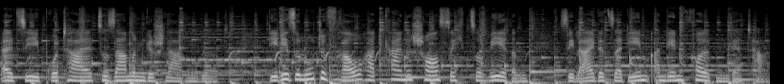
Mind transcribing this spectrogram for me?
als sie brutal zusammengeschlagen wird. Die resolute Frau hat keine Chance, sich zu wehren. Sie leidet seitdem an den Folgen der Tat.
